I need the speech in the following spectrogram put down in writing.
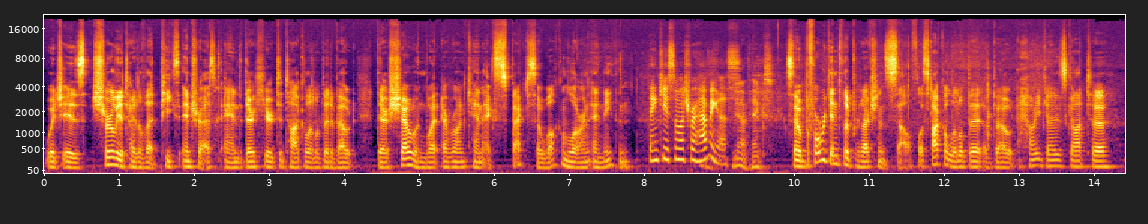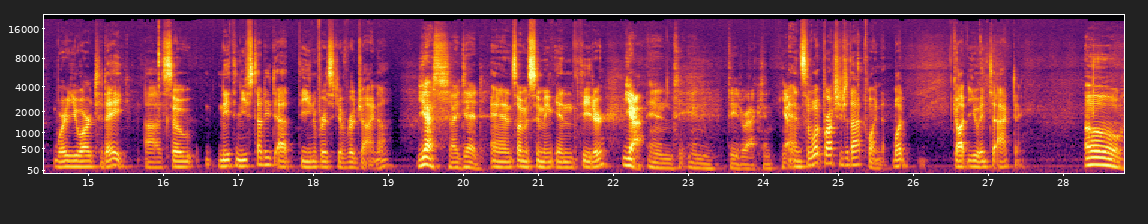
which is surely a title that piques interest, and they're here to talk a little bit about their show and what everyone can expect. So welcome, Lauren and Nathan. Thank you so much for having us. Yeah, thanks. So before we get into the production itself, let's talk a little bit about how you guys got to where you are today. Uh, so Nathan, you studied at the University of Regina, Yes, I did. and so I'm assuming in theater. Yeah, and in theater acting. Yeah. And so what brought you to that point? What got you into acting? oh,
